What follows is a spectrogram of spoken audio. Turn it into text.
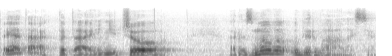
Та я так питаю, нічого. Розмова увірвалася.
